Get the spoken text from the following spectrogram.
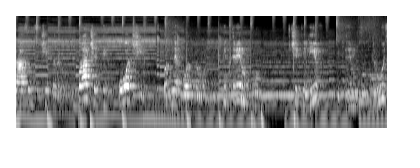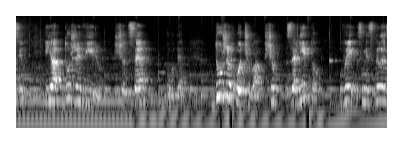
разом з вчителем, бачити очі одне одного, підтримку вчителів, підтримку друзів. І я дуже вірю, що це буде. Дуже хочу вам, щоб за літо ви зміцнили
